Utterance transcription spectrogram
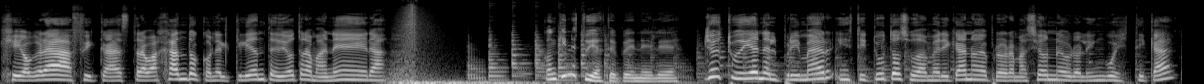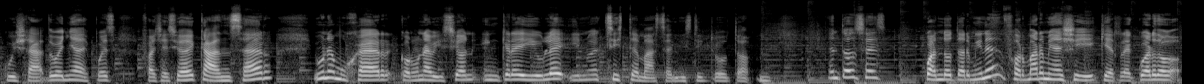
geográficas, trabajando con el cliente de otra manera. ¿Con quién estudiaste PNL? Yo estudié en el primer Instituto Sudamericano de Programación Neurolingüística, cuya dueña después falleció de cáncer, una mujer con una visión increíble y no existe más el instituto. Entonces, cuando terminé de formarme allí, que recuerdo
